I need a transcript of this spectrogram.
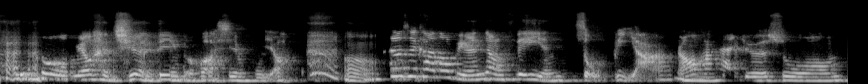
如果我没有很确定的话，先不要。嗯，就是看到别人这样飞檐走壁啊，然后他还觉得说，嗯、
